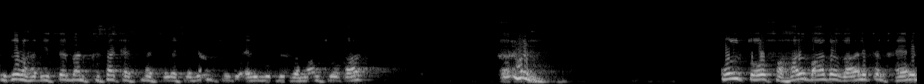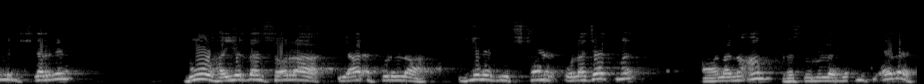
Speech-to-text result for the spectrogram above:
Uzun hadisler ben kısa kesmeye çalışacağım çünkü elimizde zaman çok az. Kultu fahal ba'da zalikel hayr min şerrin bu hayırdan sonra ya Resulullah yine bir şer olacak mı? Ala naam. Resulullah dedi ki evet.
